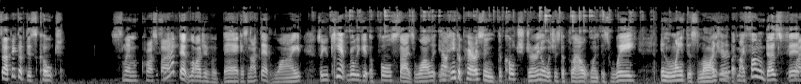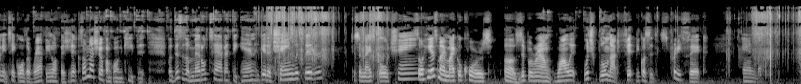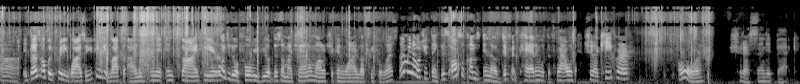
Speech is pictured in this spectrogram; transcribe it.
So I picked up this Coach slim crossbody. It's not that large of a bag. It's not that wide. So you can't really get a full-size wallet. In now, in comparison, the Coach Journal, which is the flowered one, is way in length is larger. But my phone does fit. I didn't take all the wrapping off as yet because I'm not sure if I'm going to keep it. But this is a metal tab at the end. You get a chain with this. It's a nice gold chain. So here's my Michael Kors uh, zip around wallet, which will not fit because it's pretty thick. And uh, it does open pretty wide, so you can get lots of items in it inside here. I'm going to do a full review of this on my channel, Model Chick NY Luxury for Less. Let me know what you think. This also comes in a different pattern with the flowers. Should I keep her or should I send it back?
